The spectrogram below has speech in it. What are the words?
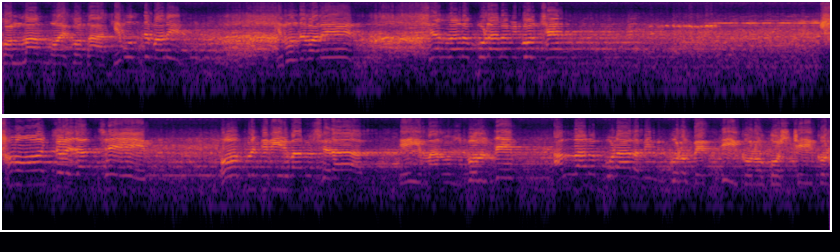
কল্যাণময় কথা কে বলতে পারেন কে বলতে পারেন সে আল্লাহ রব্বুল বলছেন, সময় চলে যাচ্ছে, ও পৃথিবীর মানুষেরা, এই মানুষ বলতে আল্লাহ রব্বুল আলমিন কোন ব্যক্তি, কোন গোষ্ঠী, কোন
